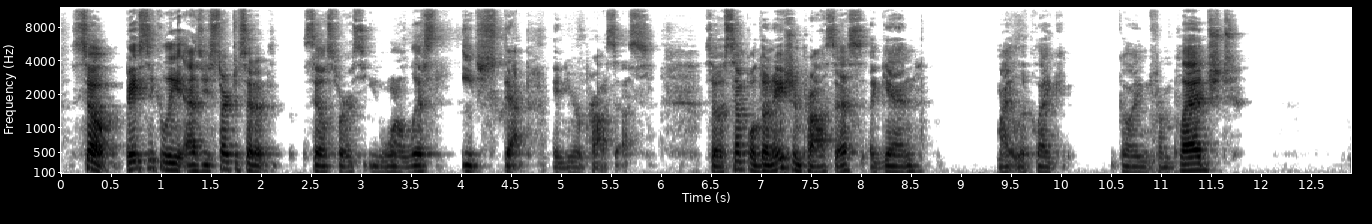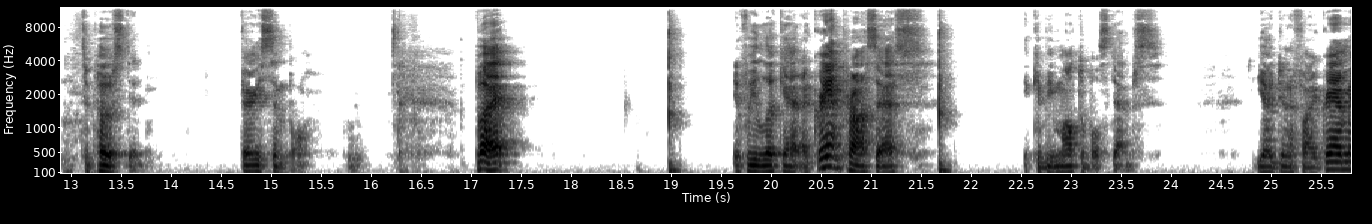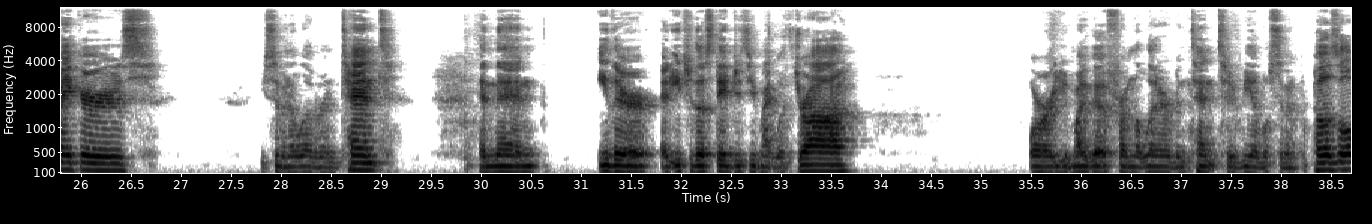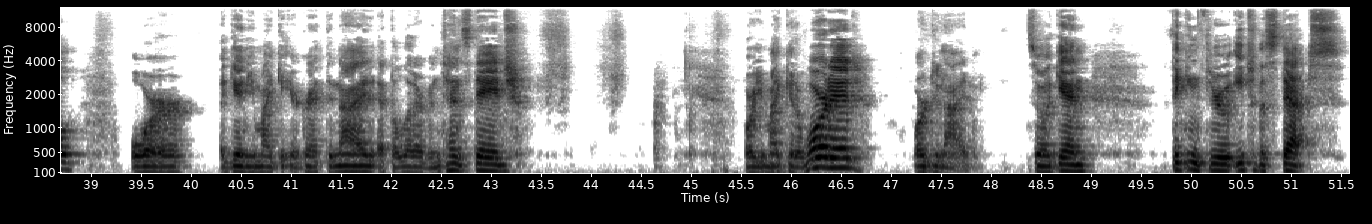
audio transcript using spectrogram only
So basically, as you start to set up Salesforce, you want to list each step in your process. So a simple donation process, again, might look like going from pledged to posted. Very simple. But if we look at a grant process, it could be multiple steps. You identify grant makers, you submit a letter of intent, and then either at each of those stages you might withdraw or you might go from the letter of intent to be able to submit a proposal or again you might get your grant denied at the letter of intent stage or you might get awarded or denied. So again thinking through each of the steps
